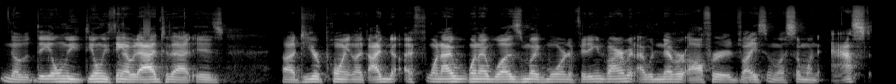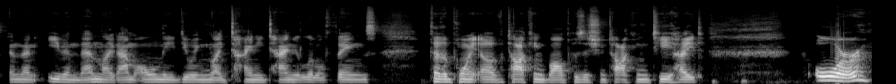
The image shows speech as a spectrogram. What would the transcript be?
know the only the only thing I would add to that is uh, to your point. Like I if, when I when I was like more in a fitting environment, I would never offer advice unless someone asked, and then even then, like I'm only doing like tiny tiny little things to the point of talking ball position, talking tee height, or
